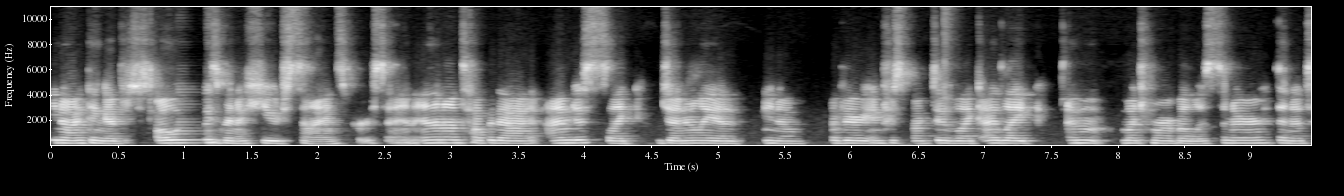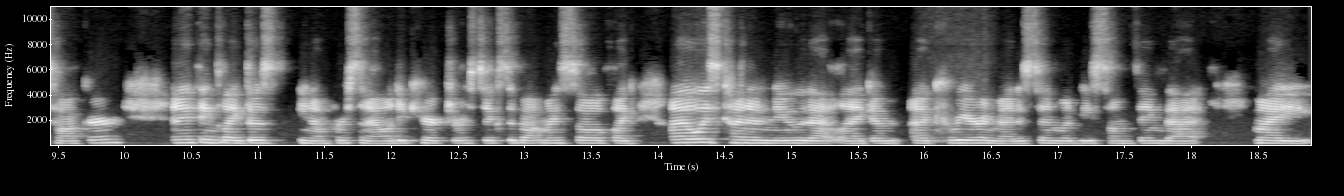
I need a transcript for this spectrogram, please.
you know, I think I've just always been a huge science person. And then on top of that, I'm just like generally a, you know, very introspective. Like i like i'm much more of a listener than a talker. And i think like those you know personality characteristics about myself like i always kind of knew that like a, a career in medicine would be something that my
